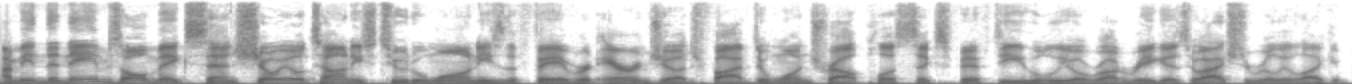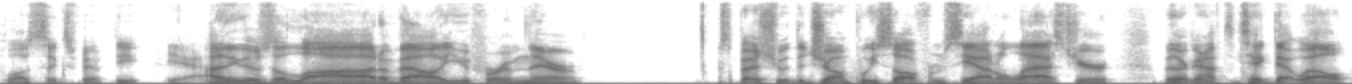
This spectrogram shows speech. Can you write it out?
I mean, the names all make sense. Shohei Ohtani's two to one. He's the favorite. Aaron Judge five to one. Trout plus six fifty. Julio Rodriguez, who I actually really like it, plus six fifty. Yeah. I think there's a lot of value for him there, especially with the jump we saw from Seattle last year. But they're gonna have to take that. Well,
